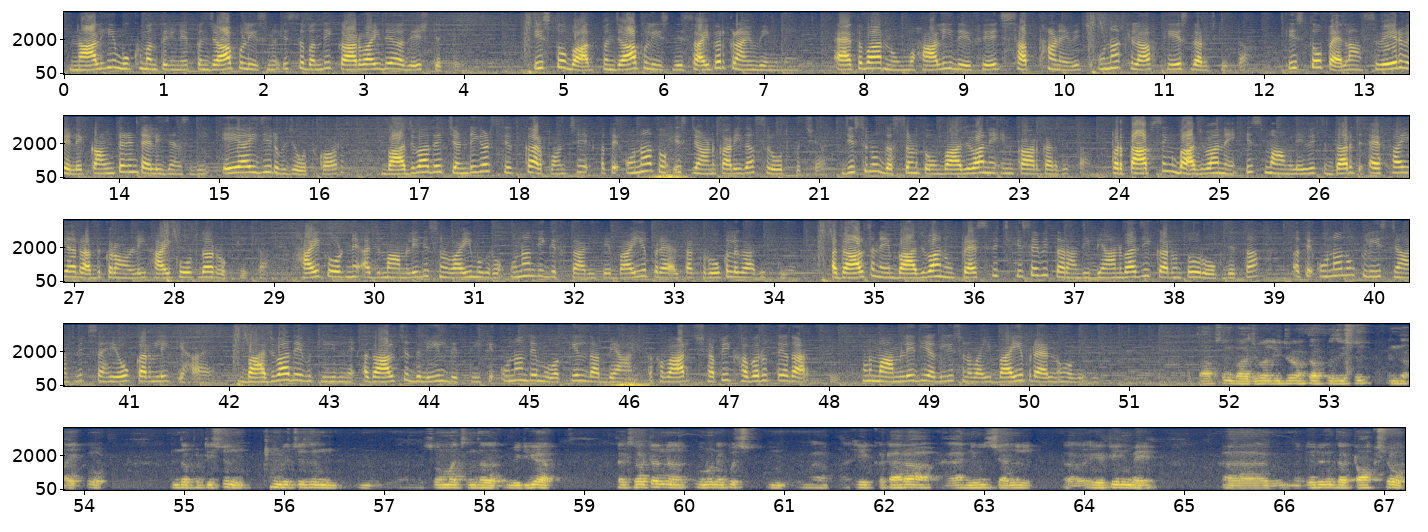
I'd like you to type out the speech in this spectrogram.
ਨਾਲ ਹੀ ਮੁੱਖ ਮੰਤਰੀ ਨੇ ਪੰਜਾਬ ਪੁਲਿਸ ਨੂੰ ਇਸ ਸੰਬੰਧੀ ਕਾਰਵਾਈ ਦੇ ਆਦੇਸ਼ ਦਿੱਤੇ। ਇਸ ਤੋਂ ਬਾਅਦ ਪੰਜਾਬ ਪੁਲਿਸ ਦੇ ਸਾਈਬਰ ਕ੍ਰਾਈਮ ਵਿੰਗ ਨੇ ਐਤਵਾਰ ਨੂੰ ਮੋਹਾਲੀ ਦੇ ਫੇਜ਼ 7 ਥਾਣੇ ਵਿੱਚ ਉਹਨਾਂ ਖਿਲਾਫ ਕੇਸ ਦਰਜ ਕੀਤਾ। ਇਸ ਤੋਂ ਪਹਿਲਾਂ ਸਵੇਰ ਵੇਲੇ ਕਾਊਂਟਰ ਇੰਟੈਲੀਜੈਂਸ ਦੀ ਏਆਈਜੀ ਰਵਜੋਤ ਕੌਰ ਬਾਜਵਾ ਦੇ ਚੰਡੀਗੜ੍ਹ ਸਥਿਤ ਘਰ ਪਹੁੰਚੇ ਅਤੇ ਉਹਨਾਂ ਤੋਂ ਇਸ ਜਾਣਕਾਰੀ ਦਾ ਸਰੋਤ ਪੁੱਛਿਆ, ਜਿਸ ਨੂੰ ਦੱਸਣ ਤੋਂ ਬਾਜਵਾ ਨੇ ਇਨਕਾਰ ਕਰ ਦਿੱਤਾ। ਪ੍ਰਤਾਪ ਸਿੰਘ ਬਾਜਵਾ ਨੇ ਇਸ ਮਾਮਲੇ ਵਿੱਚ ਦਰਜ ਐਫ ਆਈ ਆਰ ਰੱਦ ਕਰਾਉਣ ਲਈ ਹਾਈ ਕੋਰਟ ਦਾ ਰੁਖ ਕੀਤਾ। ਹਾਈ ਕੋਰਟ ਨੇ ਅੱਜ ਮਾਮਲੇ ਦੀ ਸੁਣਵਾਈ ਮਗਰੋਂ ਉਹਨਾਂ ਦੀ ਗ੍ਰਿਫਤਾਰੀ ਤੇ 22 ਅਪ੍ਰੈਲ ਤੱਕ ਰੋਕ ਲਗਾ ਦਿੱਤੀ ਹੈ। ਅਦਾਲਤ ਨੇ ਬਾਜਵਾ ਨੂੰ ਪ੍ਰੈਸ ਵਿੱਚ ਕਿਸੇ ਵੀ ਤਰ੍ਹਾਂ ਦੀ ਬਿਆਨਬਾਜ਼ੀ ਕਰਨ ਤੋਂ ਰੋਕ ਦਿੱਤਾ ਅਤੇ ਉਹਨਾਂ ਨੂੰ ਪੁਲਿਸ ਜਾਂਚ ਵਿੱਚ ਸਹਿਯੋਗ ਕਰਨ ਲਈ ਕਿਹਾ ਹੈ। ਬਾਜਵਾ ਦੇ ਵਕੀਲ ਨੇ ਅਦਾਲਤ 'ਚ ਦਲੀਲ ਦਿੱਤੀ ਕਿ ਉਹਨਾਂ ਦੇ ਮੁਵੱਕਿਲ ਦਾ ਬਿਆਨ ਅਖਬਾਰ 'ਚ ਛਪੀ ਖਬਰ ਉੱਤੇ ਆਧਾਰਿਤ ਸੀ ਹੁਣ ਮਾਮਲੇ ਦੀ ਅਗਲੀ ਸੁਣਵਾਈ 22 ਅਪ੍ਰੈਲ ਨੂੰ ਹੋਵੇਗੀ Pratap Singh Bajwa, leader of the opposition in the High Court, in the petition which is in mm, so much in the media that certain uh, उन्होंने कुछ mm, uh, एक कटारा है न्यूज़ चैनल uh, 18 में during the talk show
